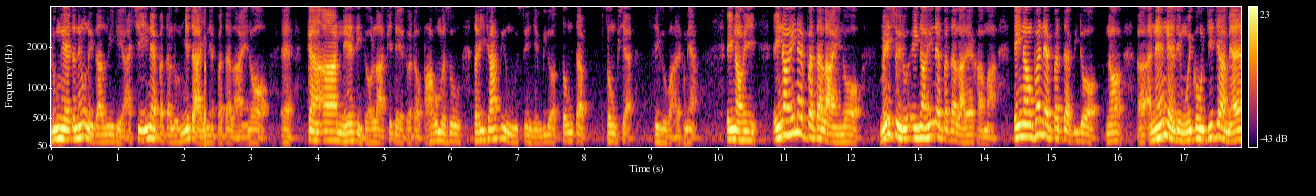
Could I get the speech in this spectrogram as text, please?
လူငယ်တနင်္ဂနွေသားသမီးတွေကအရှိရေးနဲ့ပတ်သက်လို့မေတ္တာရေးနဲ့ပတ်သက်လာရင်တော့အဲကံအားနည်းစီတော့လာဖြစ်တဲ့အတွက်တော့ဘာကိုမဆိုတတိထားပြုမှုစင်ကျင်ပြီးတော့သုံးသပ်ဆုံးဖြတ်စီလိုပါတယ်ခင်ဗျအိမ်တော်ကြီးအိမ်တော်ကြီးနဲ့ပတ်သက်လာရင်တော့ မိတ်ဆွေတို့အိမ်တော်ကြီးနဲ့ပတ်သက်လာတဲ့အခါမှာအိမ်တော်ဘက်နဲ့ပတ်သက်ပြီးတော့နော်အနှဲငယ်လေးငွေကုန်ကြေးကြများရ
